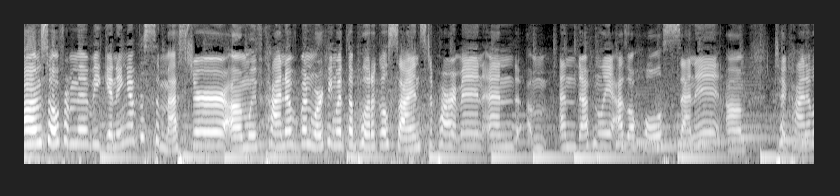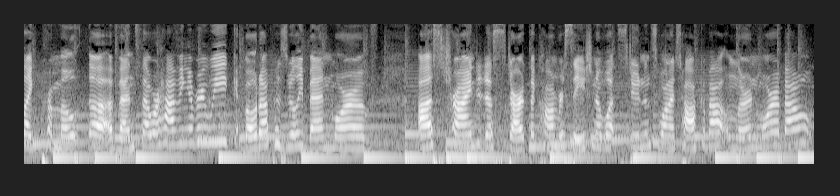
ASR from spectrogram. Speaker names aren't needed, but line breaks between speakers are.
Um, so from the beginning of the semester, um, we've kind of been working with the political science department and um, and definitely as a whole Senate um, to kind of like promote the events that we're having every week. Vote Up has really been more of us trying to just start the conversation of what students want to talk about and learn more about.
